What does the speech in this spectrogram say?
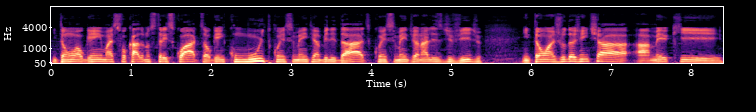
Então, alguém mais focado nos três quartos, alguém com muito conhecimento em habilidades, conhecimento de análise de vídeo. Então, ajuda a gente a, a meio que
